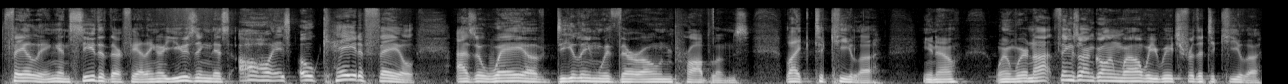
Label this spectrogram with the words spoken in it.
failing and see that they're failing are using this, oh, it's okay to fail, as a way of dealing with their own problems, like tequila, you know? When we're not, things aren't going well, we reach for the tequila.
